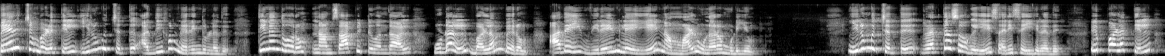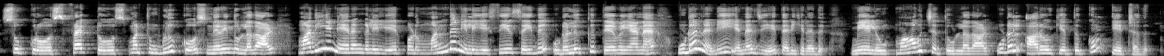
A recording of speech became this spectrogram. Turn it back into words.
பேரிச்சம்பழத்தில் இரும்புச்சத்து அதிகம் நிறைந்துள்ளது. தினந்தோறும் நாம் சாப்பிட்டு வந்தால் உடல் பலம் பெறும். அதை விரைவிலேயே நம்மால் உணர முடியும். இரும்புச்சத்து இரத்த சோகையை சரி செய்கிறது. இப்பழத்தில் சுக்ரோஸ் ஃப்ரக்டோஸ் மற்றும் குளுக்கோஸ் நிறைந்துள்ளதால் மதிய நேரங்களில் ஏற்படும் மந்த நிலையை சீர் செய்து உடலுக்கு தேவையான உடனடி எனர்ஜியை தருகிறது. மேலும் மாவுச்சத்து உள்ளதால் உடல் ஆரோக்கியத்துக்கும் ஏற்றது.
